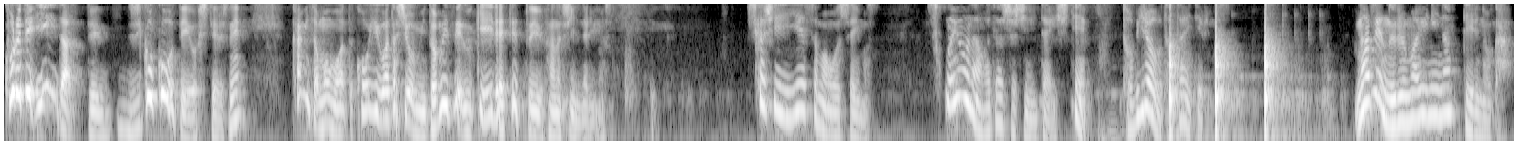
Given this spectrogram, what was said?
これでいいだって自己肯定をしてですね、神様もこういう私を認めて受け入れてという話になります。しかし、イエス様はおっしゃいます。そのような私たちに対して扉を叩いているんです。なぜぬるま湯になっているのか、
